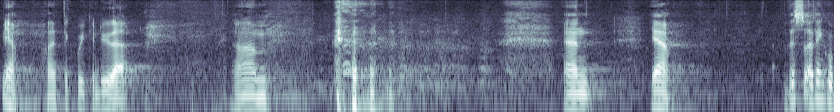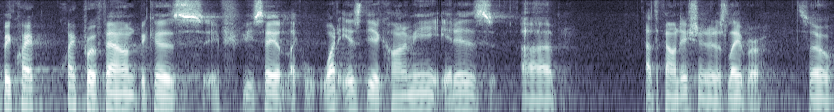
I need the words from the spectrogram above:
yeah, I think we can do that. Um, and yeah, this I think will be quite quite profound because if you say it like, what is the economy? It is uh, at the foundation. It is labor. So,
